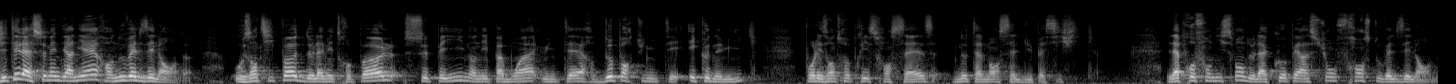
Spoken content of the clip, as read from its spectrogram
J'étais la semaine dernière en Nouvelle-Zélande. Aux antipodes de la métropole, ce pays n'en est pas moins une terre d'opportunités économiques pour les entreprises françaises, notamment celles du Pacifique. L'approfondissement de la coopération France-Nouvelle-Zélande,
